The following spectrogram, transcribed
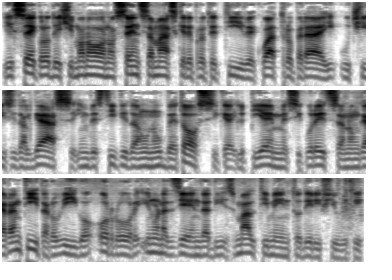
il secolo XIX senza maschere protettive, quattro operai uccisi dal gas, investiti da una nube tossica, il PM sicurezza non garantita, Rovigo, orrore in un'azienda di smaltimento dei rifiuti.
